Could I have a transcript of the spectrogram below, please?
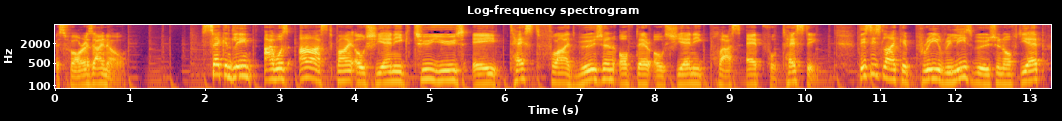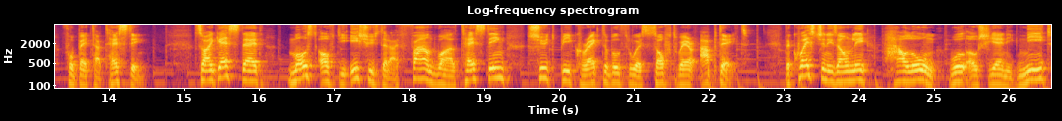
as far as I know. Secondly, I was asked by Oceanic to use a test flight version of their Oceanic Plus app for testing. This is like a pre-release version of the app for beta testing. So I guess that most of the issues that I found while testing should be correctable through a software update. The question is only how long will Oceanic need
